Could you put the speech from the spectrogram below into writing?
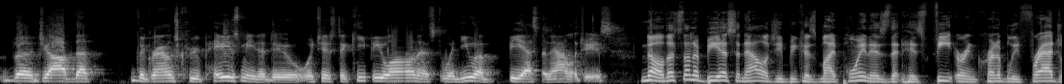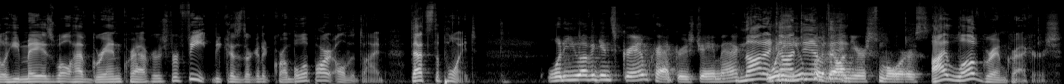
the job that the grounds crew pays me to do, which is to keep you honest when you have BS analogies. no, that's not a BS analogy because my point is that his feet are incredibly fragile. He may as well have graham crackers for feet because they're going to crumble apart all the time. That's the point. What do you have against graham crackers, J Mac? Not a what do you put thing. on your s'mores? I love graham crackers.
